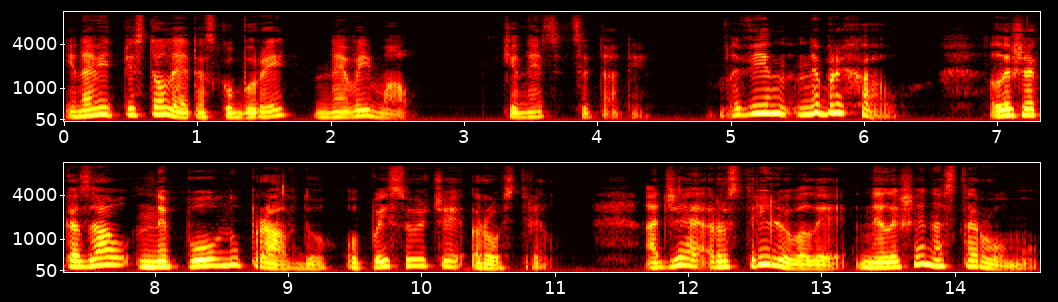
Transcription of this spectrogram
і навіть пістолета з кобури не виймав. Кінець цитати. Він не брехав, лише казав неповну правду, описуючи розстріл. Адже розстрілювали не лише на старому,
